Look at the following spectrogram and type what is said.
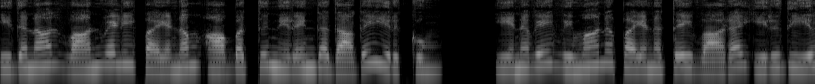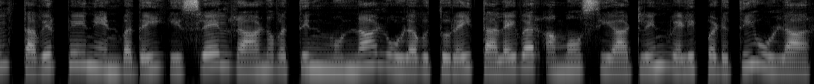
இதனால் வான்வெளி பயணம் ஆபத்து நிறைந்ததாக இருக்கும். எனவே விமான பயணத்தை வார இறுதியில் தவிர்ப்பேன் என்பதை இஸ்ரேல் இராணுவத்தின் முன்னாள் உளவுத்துறை தலைவர் அமோஸ் யாட்லின் வெளிப்படுத்தி உள்ளார்.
